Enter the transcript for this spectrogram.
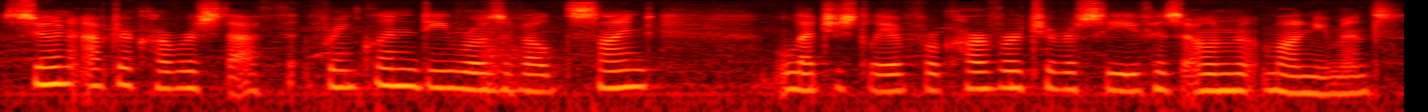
Soon after Carver's death, Franklin D. Roosevelt signed legislation for Carver to receive his own monument.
